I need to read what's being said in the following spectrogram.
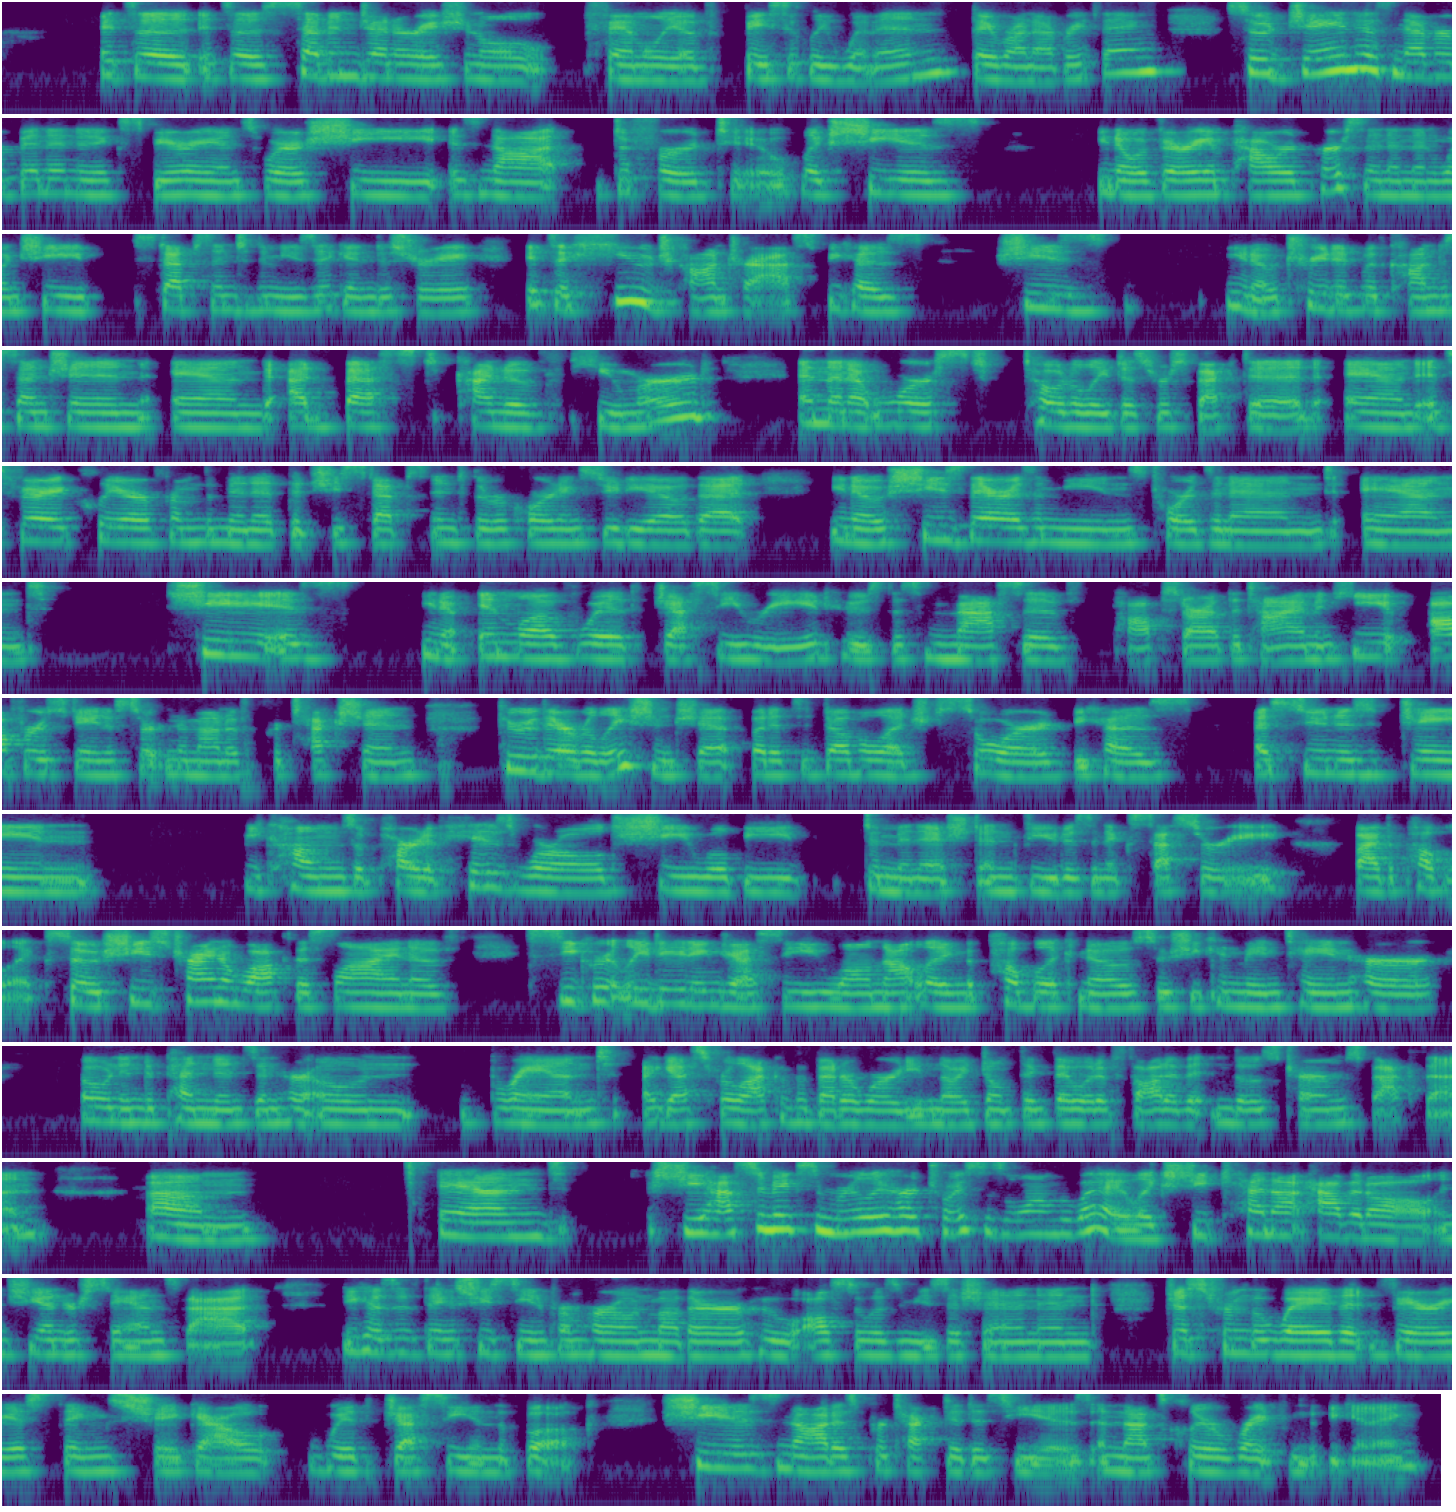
it's a it's a seven generational family of basically women. They run everything. So jane has never been in an experience where she is not deferred to. Like she is you know a very empowered person. And then when she steps into the music industry it's a huge contrast because she's you know treated with condescension and at best kind of humored and then at worst totally disrespected. And it's very clear from the minute that she steps into the recording studio that you know she's there as a means towards an end. And she is you know in love with jesse reid who's this massive pop star at the time. And he offers jane a certain amount of protection through their relationship but it's a double-edged sword because as soon as jane becomes a part of his world she will be diminished and viewed as an accessory by the public. So she's trying to walk this line of secretly dating Jesse while not letting the public know so she can maintain her own independence and her own brand, I guess, for lack of a better word, even though I don't think they would have thought of it in those terms back then. Um, and she has to make some really hard choices along the way. Like she cannot have it all, and she understands that. because of things she's seen from her own mother, who also was a musician, and just from the way that various things shake out with Jesse in the book. She is not as protected as he is, and that's clear right from the beginning.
